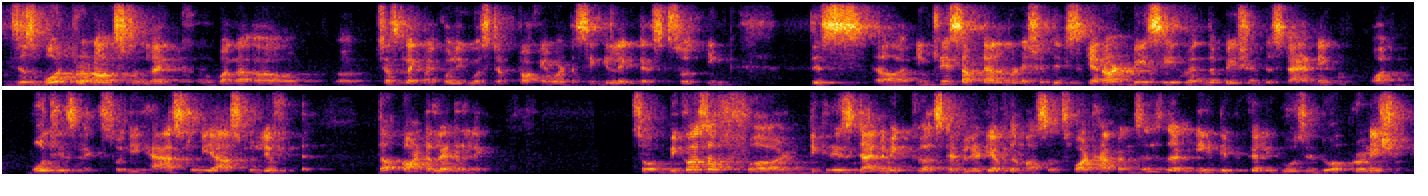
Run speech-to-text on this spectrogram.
this is more pronounced, like one, uh, uh, just like my colleague was talking about the single leg test. So in, this uh, increased subtalar pronation, this cannot be seen when the patient is standing on both his legs. So he has to be asked to lift the contralateral leg. So because of uh, decreased dynamic uh, stability of the muscles, what happens is the knee typically goes into a pronation.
